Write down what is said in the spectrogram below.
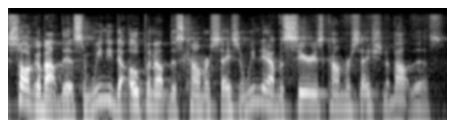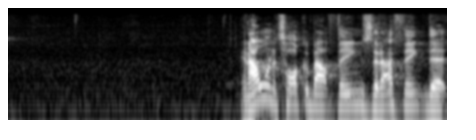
Let's talk about this, and we need to open up this conversation. We need to have a serious conversation about this. And I want to talk about things that I think that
